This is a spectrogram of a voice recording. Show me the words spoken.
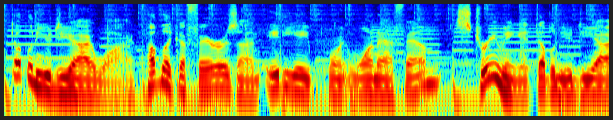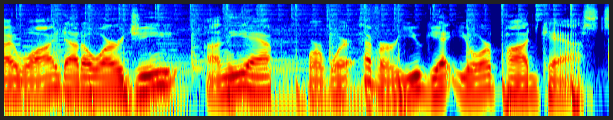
WDIY Public Affairs on 88.1 FM, streaming at WDIY.org, on the app, or wherever you get your podcasts.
